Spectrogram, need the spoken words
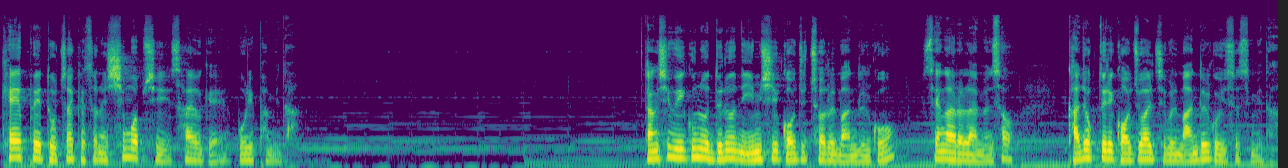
KF에 도착해서는 쉼없이 사역에 몰입합니다. 당시 위군어들은 임시 거주처를 만들고 생활을 하면서 가족들이 거주할 집을 만들고 있었습니다.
